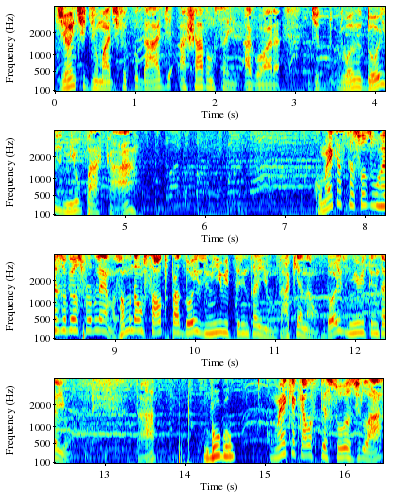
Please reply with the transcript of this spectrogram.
diante de uma dificuldade achavam sair. Agora, de- do ano 2000 para cá, como é que as pessoas vão resolver os problemas? Vamos dar um salto para 2031, tá? Aqui não, 2031, tá? Google. Como é que aquelas pessoas de lá.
